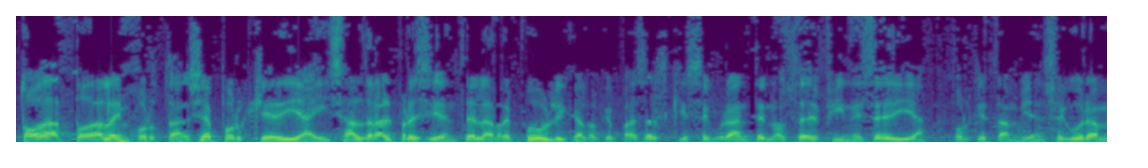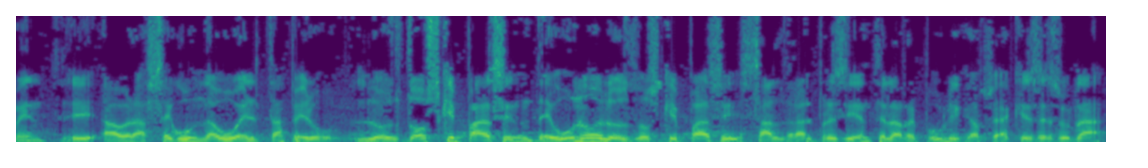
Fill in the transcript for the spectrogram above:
Toda, toda la importancia porque de ahí saldrá el presidente de la República. Lo que pasa es que seguramente no se define ese día porque también seguramente habrá segunda vuelta, pero los dos que pasen, de uno de los dos que pase, saldrá el presidente de la República. O sea que ese es una,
